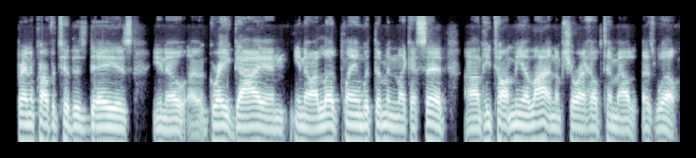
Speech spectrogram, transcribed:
Brandon Crawford to this day is you know a great guy, and you know I love playing with them. And like I said, um, he taught me a lot, and I'm sure I helped him out as well.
